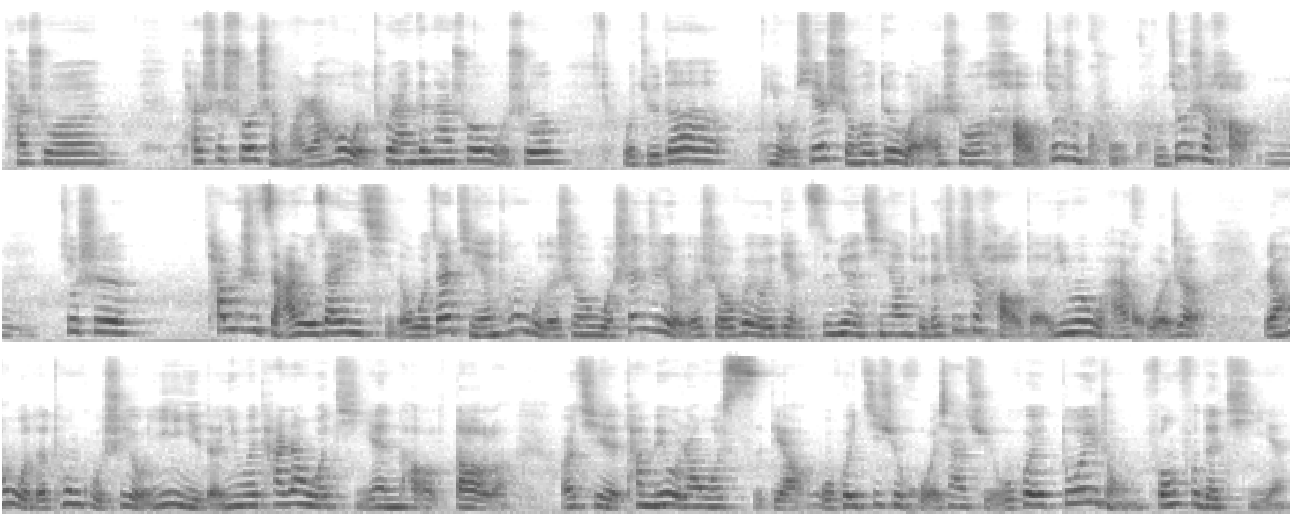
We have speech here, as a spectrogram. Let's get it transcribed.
他说他是说什么，然后我突然跟他说，我说我觉得有些时候对我来说好就是苦，苦就是好，嗯，就是他们是杂糅在一起的。我在体验痛苦的时候，我甚至有的时候会有一点自虐的倾向，觉得这是好的，因为我还活着。然后我的痛苦是有意义的，因为它让我体验到到了，而且它没有让我死掉，我会继续活下去，我会多一种丰富的体验，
